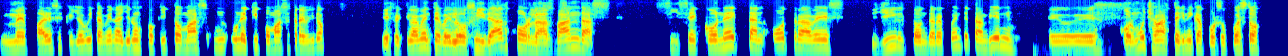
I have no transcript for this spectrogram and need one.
me parece que yo vi también ayer un poquito más, un, equipo más atrevido y efectivamente velocidad por las bandas. Si se conectan otra vez Gilton, de repente también eh, con mucha más técnica, por supuesto,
